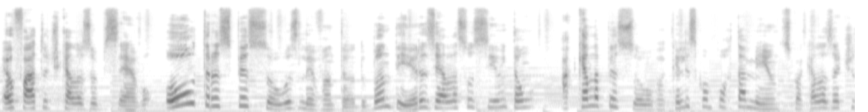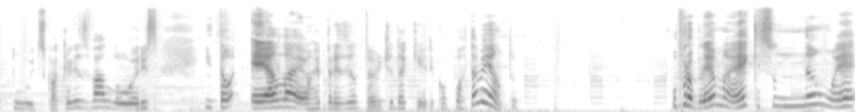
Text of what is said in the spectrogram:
é o fato de que elas observam outras pessoas levantando bandeiras e elas associam então aquela pessoa com aqueles comportamentos, com aquelas atitudes, com aqueles valores, então ela é um representante daquele comportamento. O problema é que isso não é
